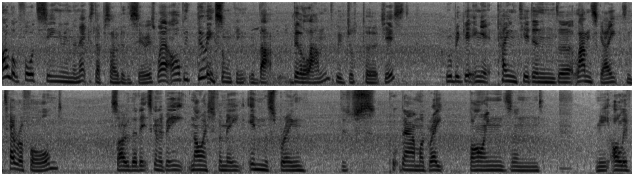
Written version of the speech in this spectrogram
I look forward to seeing you in the next episode of the series where I'll be doing something with that bit of land we've just purchased. We'll be getting it painted and uh, landscaped and terraformed so that it's going to be nice for me in the spring to put down my grape vines and me olive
